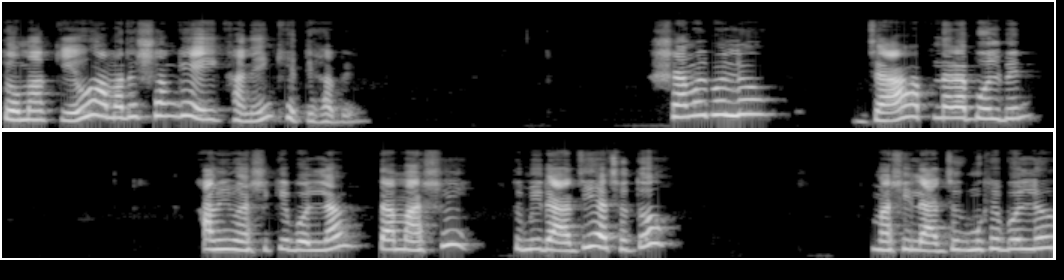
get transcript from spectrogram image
তোমাকেও আমাদের সঙ্গে এইখানেই খেতে হবে। শ্যামল বলল, যা আপনারা বলবেন। আমি মাসিকে বললাম, তা মাসি, তুমি রাজি আছো তো? মাসি লাজুক মুখে বলল,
